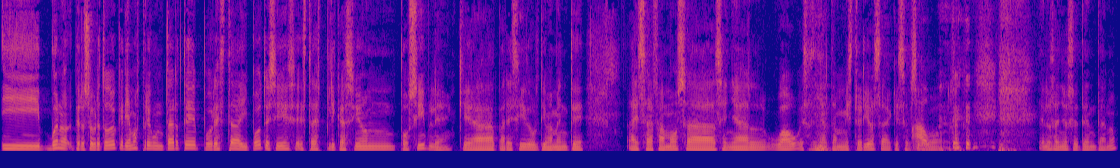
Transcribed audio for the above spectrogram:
Y bueno, pero sobre todo queríamos preguntarte por esta hipótesis, esta explicación posible que ha aparecido últimamente a esa famosa señal wow, esa señal tan misteriosa que se observó en los años 70, ¿no?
